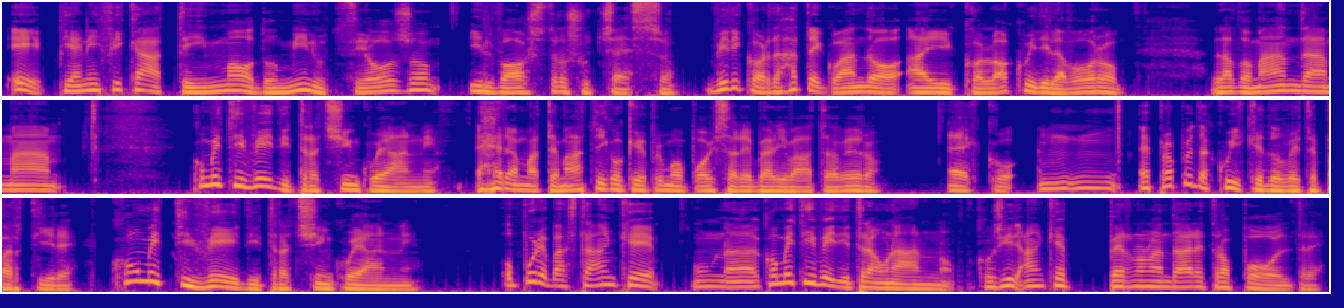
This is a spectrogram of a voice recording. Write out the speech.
e pianificate in modo minuzioso il vostro successo. Vi ricordate quando ai colloqui di lavoro la domanda ma come ti vedi tra cinque anni? Era matematico che prima o poi sarebbe arrivata, vero? Ecco, mm, è proprio da qui che dovete partire. Come ti vedi tra cinque anni? Oppure basta anche un uh, come ti vedi tra un anno, così anche per non andare troppo oltre.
